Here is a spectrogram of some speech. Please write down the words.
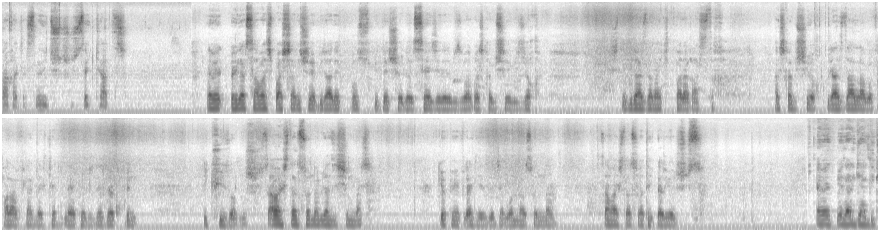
bakacağız. Ne düşürsek kârdır. Evet beyler savaş başladı. Şöyle bir adet buz bir de şöyle SC'lerimiz var. Başka bir şeyimiz yok. İşte biraz da nakit para kastık. Başka bir şey yok. Biraz darlama falan filan derken LP'mizde 4200 olmuş. Savaştan sonra biraz işim var. Göpeği falan gezdireceğim. Ondan sonra savaştan sonra tekrar görüşürüz. Evet beyler geldik.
